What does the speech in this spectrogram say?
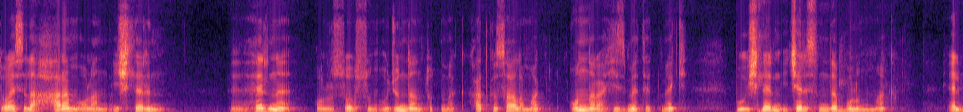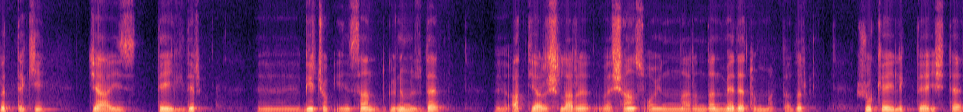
Dolayısıyla haram olan işlerin e, her ne olursa olsun ucundan tutmak, katkı sağlamak, onlara hizmet etmek, bu işlerin içerisinde bulunmak elbette ki caiz değildir. E, Birçok insan günümüzde e, at yarışları ve şans oyunlarından medet ummaktadır. Jokeylik de işte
